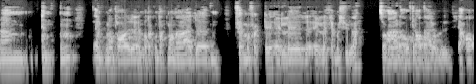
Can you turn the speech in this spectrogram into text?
Um, enten, enten, man tar, enten, man tar, kontakt når man er 45 eh, eller, eller 25, så er det alltid ja, det er jo, jeg, har,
